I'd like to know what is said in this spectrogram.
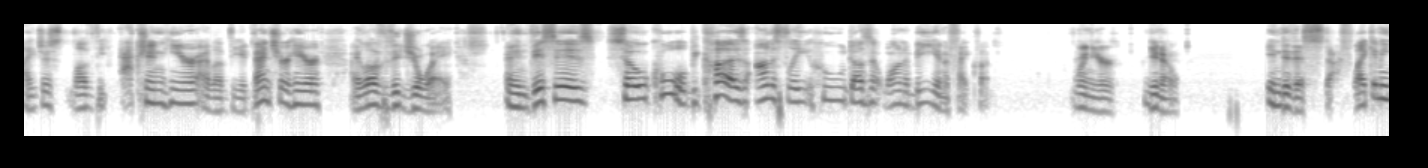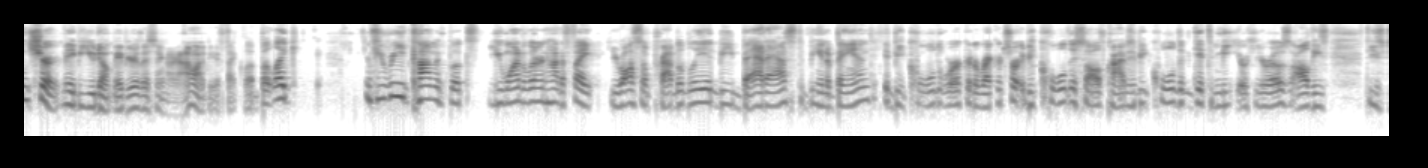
I just love the action here i love the adventure here i love the joy and this is so cool because honestly, who doesn't want to be in a fight club when you're, you know, into this stuff? Like, I mean, sure, maybe you don't. Maybe you're listening, I don't want to be a fight club. But like, if you read comic books, you want to learn how to fight. You also probably it'd be badass to be in a band. It'd be cool to work at a record store. It'd be cool to solve crimes. It'd be cool to get to meet your heroes. All these these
